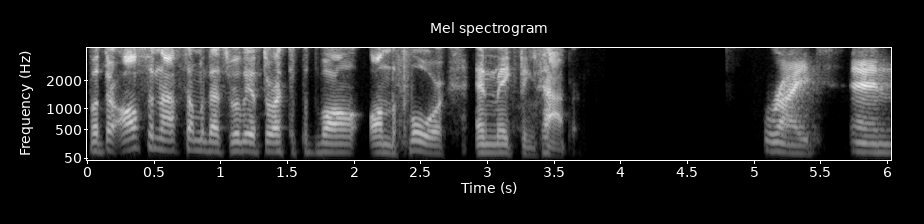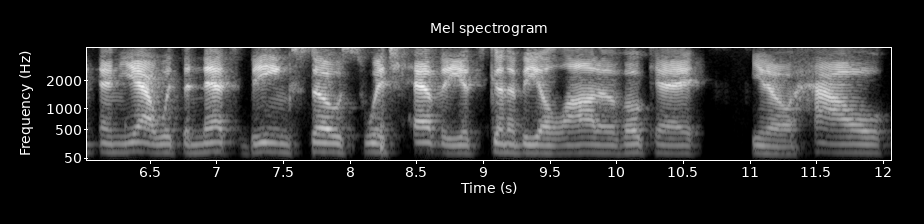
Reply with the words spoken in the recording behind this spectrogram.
but they're also not someone that's really a threat to put the ball on the floor and make things happen. Right. And and yeah, with the Nets being so switch heavy, it's going to be a lot of okay, you know, how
